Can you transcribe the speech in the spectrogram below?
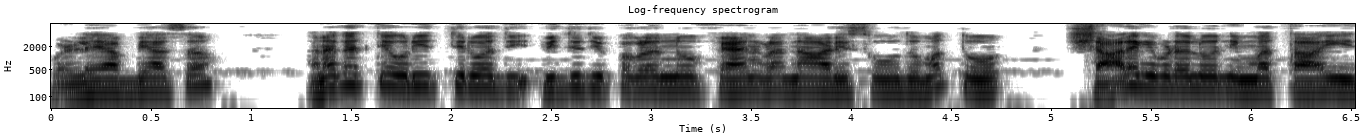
ಒಳ್ಳೆಯ ಅಭ್ಯಾಸ ಅನಗತ್ಯ ಉರಿಯುತ್ತಿರುವ ವಿದ್ಯುತ್ ದೀಪಗಳನ್ನು ಫ್ಯಾನ್ಗಳನ್ನು ಆರಿಸುವುದು ಮತ್ತು ಶಾಲೆಗೆ ಬಿಡಲು ನಿಮ್ಮ ತಾಯಿ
